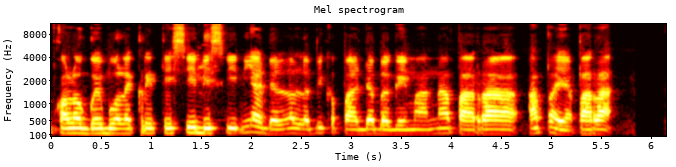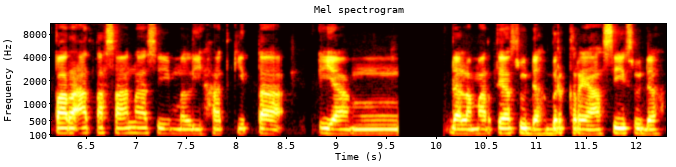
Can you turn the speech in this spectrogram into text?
kalau gue boleh kritisi di sini adalah lebih kepada bagaimana para apa ya para para atas sana sih melihat kita yang dalam artian sudah berkreasi, sudah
